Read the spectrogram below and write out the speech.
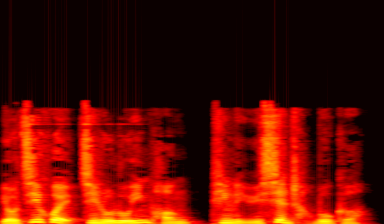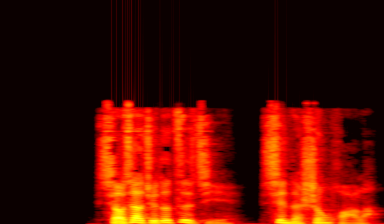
有机会进入录音棚听鲤鱼现场录歌。小夏觉得自己现在升华了，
